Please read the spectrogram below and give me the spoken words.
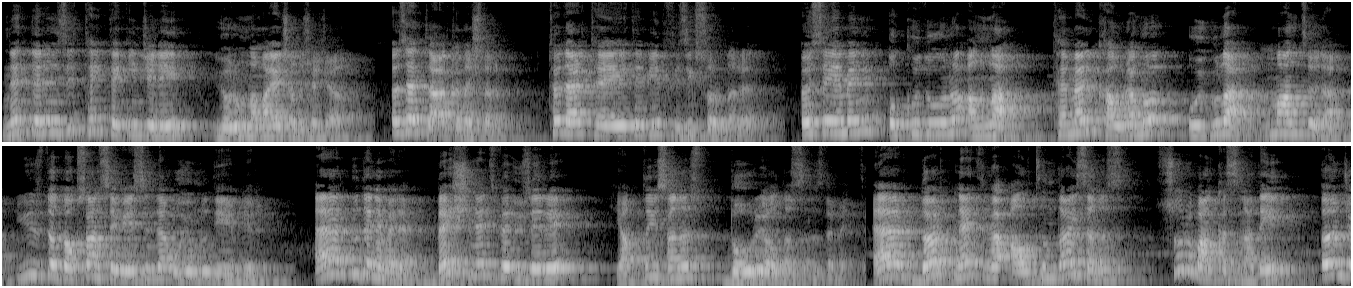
Netlerinizi tek tek inceleyip yorumlamaya çalışacağım. Özetle arkadaşlarım, TÖDER TYT 1 fizik soruları, ÖSYM'nin okuduğunu anla, temel kavramı uygula mantığına %90 seviyesinde uyumlu diyebilirim. Eğer bu denemede 5 net ve üzeri yaptıysanız doğru yoldasınız demektir. Eğer 4 net ve altındaysanız soru bankasına değil, önce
